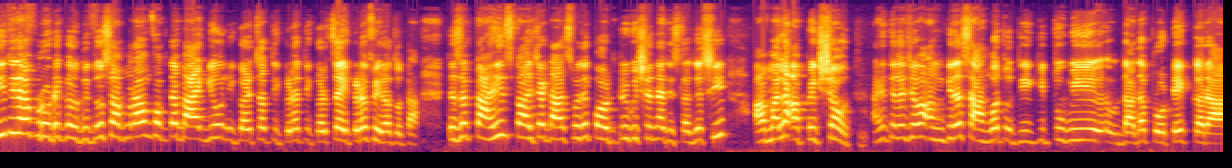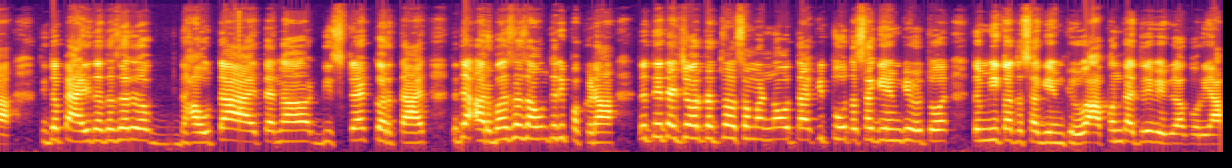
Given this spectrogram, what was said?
ती तिला प्रोटेक्ट करत होती. तो संग्राम फक्त बॅग घेऊन इकडचा तिकडं तिकडचा इकडे फिरत होता. त्याचं काहीच कालच्या टास्कमध्ये कॉन्ट्रीब्युशन नाही दिसला. जशी आम्हाला अपेक्षा होती. आणि त्याला जेव्हा अंकिता सांगत होती की तुम्ही दादा प्रोटेक्ट करा. तिथं पॅरी दादा जर धावता धावताय त्यांना डिस्ट्रॅक्ट करतायत तर त्या अरबाजला जाऊन तरी पकडा. तर ते त्याच्यावर त्याचं असं म्हणणं होतं की तो तसा गेम खेळतोय तर मी का तसा गेम खेळू? आपण काहीतरी वेगळा करूया.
